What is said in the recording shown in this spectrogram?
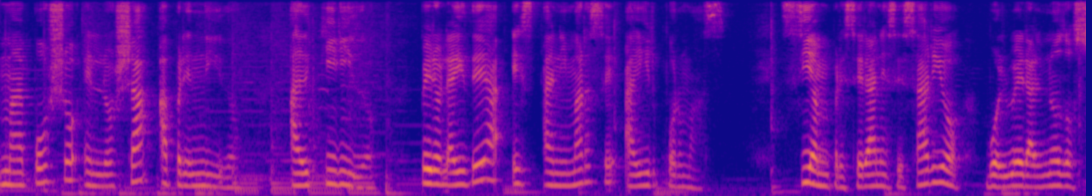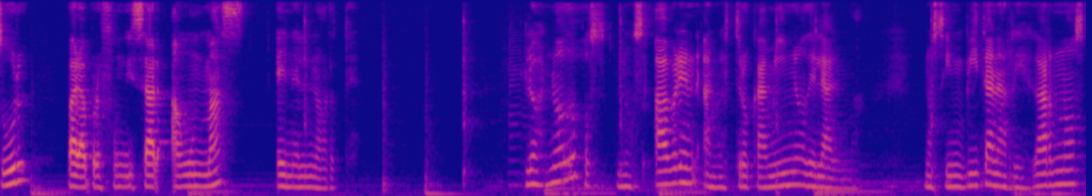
me apoyo en lo ya aprendido, adquirido, pero la idea es animarse a ir por más. siempre será necesario volver al nodo sur para profundizar aún más en el norte. Los nodos nos abren a nuestro camino del alma, nos invitan a arriesgarnos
